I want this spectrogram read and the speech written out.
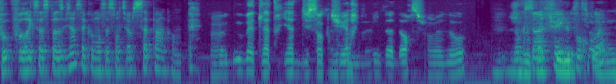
Faut- faudrait que ça se passe bien, ça commence à sentir le sapin quand même. On va nous mettre la triade du sanctuaire qui nous adore sur le dos. Je Donc c'est un fail, pourquoi un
